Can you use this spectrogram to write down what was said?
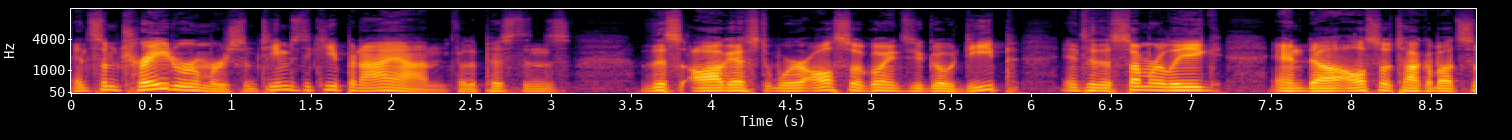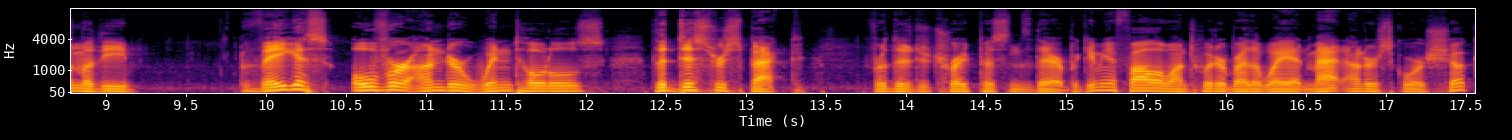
and some trade rumors, some teams to keep an eye on for the Pistons this August. We're also going to go deep into the Summer League and uh, also talk about some of the Vegas over under win totals, the disrespect for the Detroit Pistons there. But give me a follow on Twitter, by the way, at Matt underscore Schoch,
